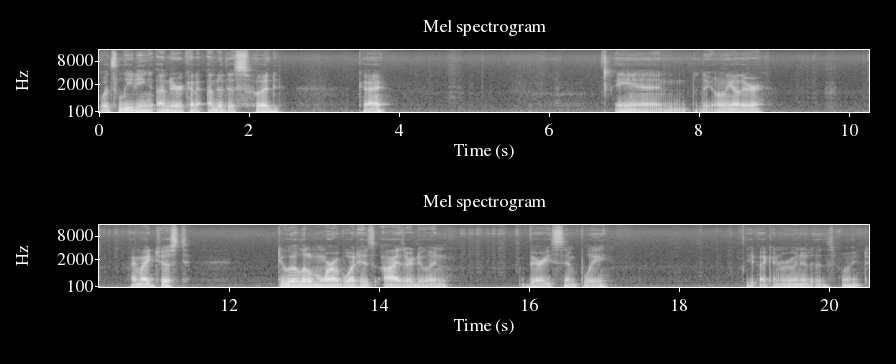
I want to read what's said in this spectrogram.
what's leading under kind of under this hood. Okay. And the only other I might just do a little more of what his eyes are doing very simply. See if I can ruin it at this point.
